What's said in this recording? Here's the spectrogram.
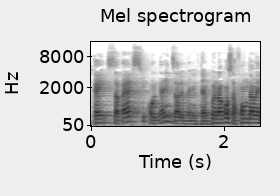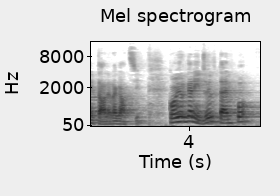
ok? Sapersi organizzare bene il tempo è una cosa fondamentale, ragazzi. Come organizzo il tempo?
